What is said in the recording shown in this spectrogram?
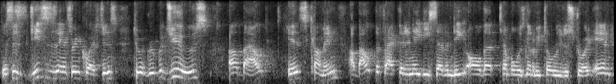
This is Jesus is answering questions to a group of Jews about his coming, about the fact that in AD 70 all that temple was going to be totally destroyed, and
